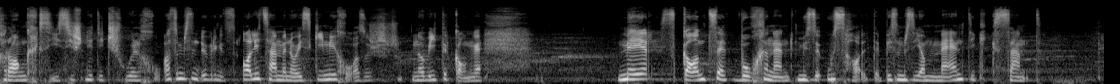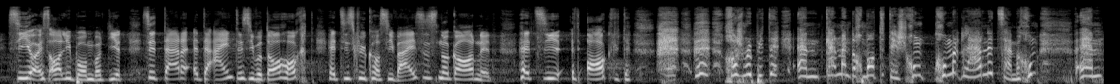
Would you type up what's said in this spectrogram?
krank, sie ist nicht in die Schule gekommen. Also wir sind übrigens alle zusammen noch ins Gimmi gekommen, also ist noch weitergegangen wir das ganze Wochenende müssen aushalten bis wir sie am Montag sehen. Sie haben uns alle bombardiert. Seit der, der eine, die da hockt, hat sie das Gefühl gehabt, sie weiß es noch gar nicht. Hat sie angerufen. Kannst du mir bitte, ähm, gell, wir doch Mathe-Test. Komm, komm, wir lernen zusammen. Komm, ähm,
